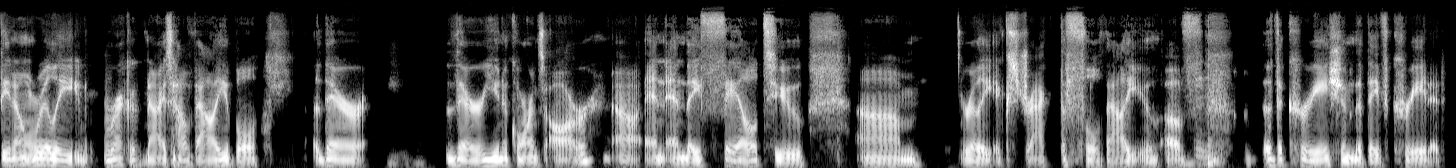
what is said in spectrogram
they don't really recognize how valuable their their unicorns are uh, and and they fail to um, really extract the full value of mm-hmm. the creation that they've created.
